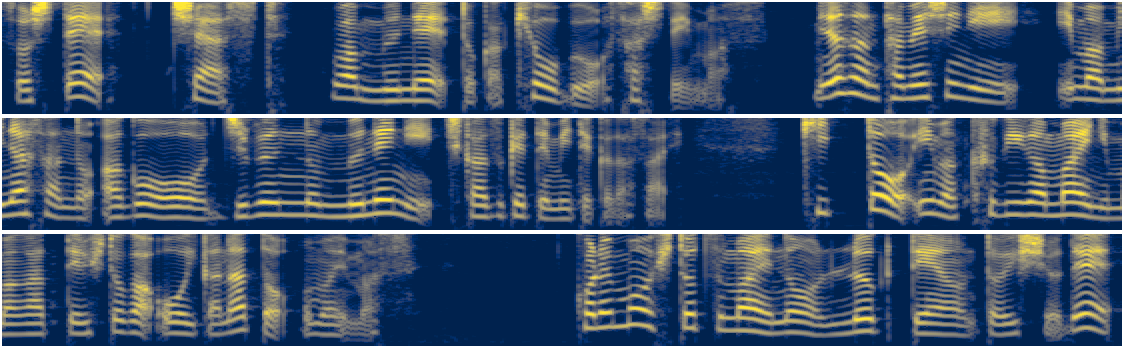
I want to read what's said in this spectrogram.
そして chest は胸とか胸部を指しています。皆さん試しに今皆さんの顎を自分の胸に近づけてみてください。きっと今首が前に曲がっている人が多いかなと思います。これも一つ前の look down と一緒で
